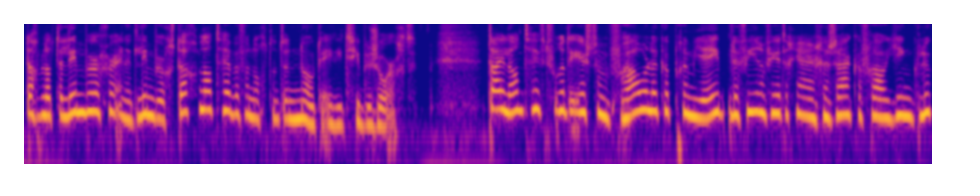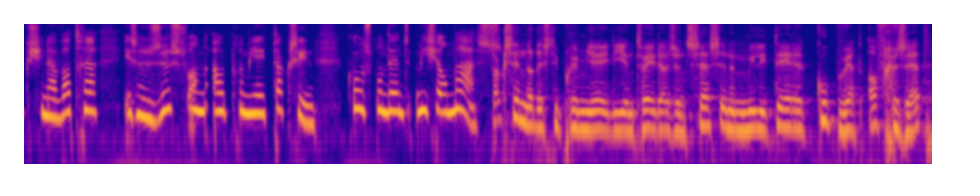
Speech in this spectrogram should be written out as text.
Dagblad De Limburger en het Limburgs Dagblad hebben vanochtend een noodeditie bezorgd. Thailand heeft voor het eerst een vrouwelijke premier. De 44-jarige zakenvrouw Yingluck Shinawatra is een zus van oud-premier Thaksin. Correspondent Michel Maas. Thaksin, dat is die premier die in 2006 in een militaire coup werd afgezet...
